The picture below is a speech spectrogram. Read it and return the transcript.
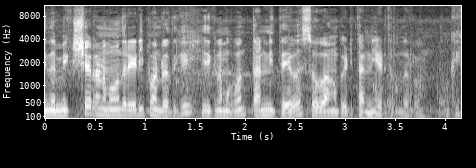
இந்த மிக்சரை நம்ம வந்து ரெடி பண்ணுறதுக்கு இதுக்கு நமக்கு வந்து தண்ணி தேவை. ஸோ வாங்க போயிட்டு தண்ணி எடுத்து வந்துடலாம். ஓகே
